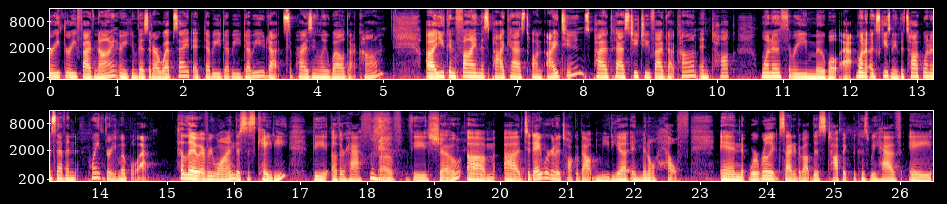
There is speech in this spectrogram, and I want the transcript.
3359, or you can visit our website at www.surpringlywell.com. Uh, you can find this podcast on iTunes, podcast225.com, and Talk 103 mobile app. One, excuse me, the Talk 107.3 mobile app. Hello, everyone. This is Katie, the other half of the show. Um, uh, today, we're going to talk about media and mental health. And we're really excited about this topic because we have a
